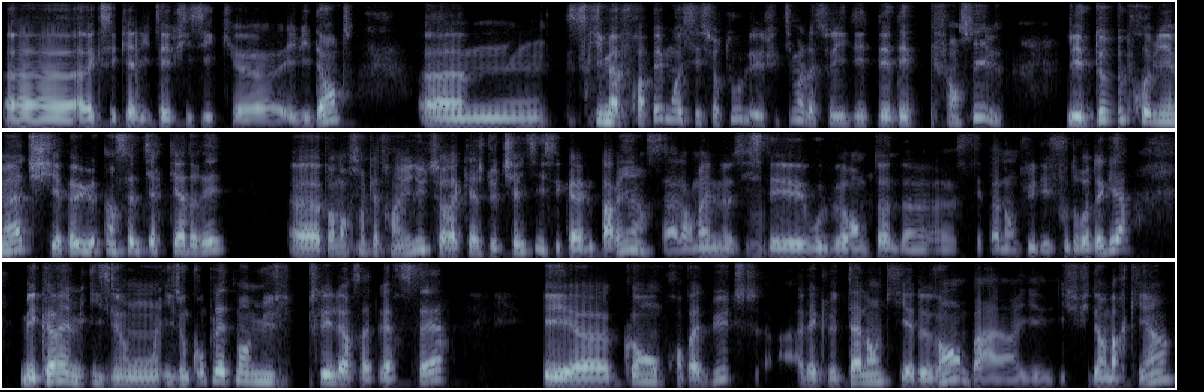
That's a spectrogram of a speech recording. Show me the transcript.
avec ses qualités physiques évidentes. ce qui m'a frappé moi c'est surtout effectivement la solidité défensive. Les deux premiers matchs, il n'y a pas eu un seul tir cadré euh, pendant 180 minutes sur la cage de Chelsea, c'est quand même pas rien. Ça. Alors même si c'était Wolverhampton, euh, c'était pas non plus des foudres de guerre, mais quand même ils ont ils ont complètement musclé leurs adversaires. Et euh, quand on prend pas de but, avec le talent qu'il y a devant, bah, il, il suffit d'en marquer un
